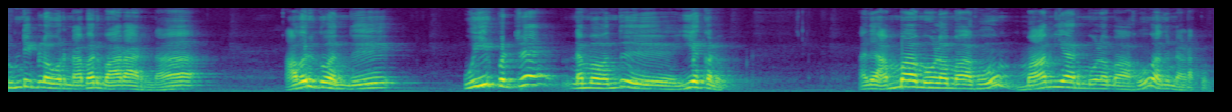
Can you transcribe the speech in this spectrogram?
துண்டிப்பில் ஒரு நபர் வாராருன்னா அவருக்கு வந்து உயிர் பெற்ற நம்ம வந்து இயக்கணும். அது அம்மா மூலமாகவும் மாமியார் மூலமாகவும் அது நடக்கும்.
